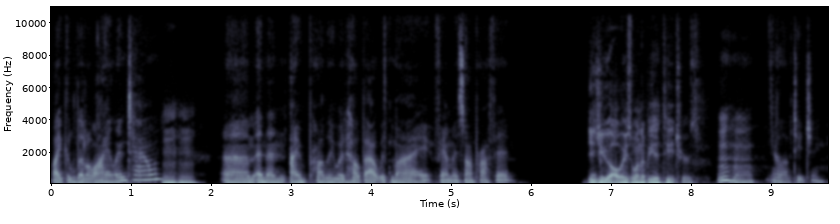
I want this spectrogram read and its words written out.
like little island town. Mm-hmm. Um, and then I probably would help out with my family's nonprofit. Did you always want to be a teacher? Mm-hmm. I love teaching.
